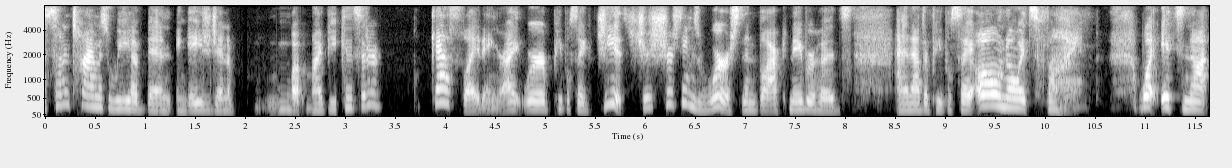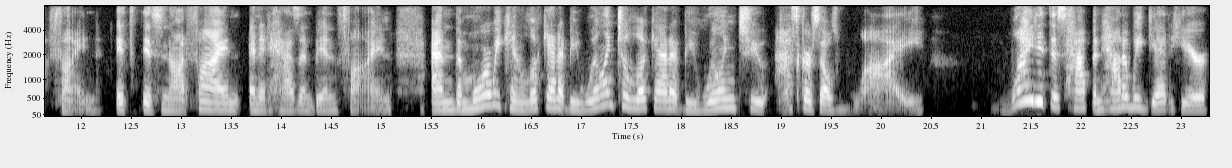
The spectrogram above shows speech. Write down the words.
sometimes we have been engaged in a, what might be considered gaslighting, right? Where people say, gee, it just sure seems worse in Black neighborhoods. And other people say, oh, no, it's fine well it's not fine. It's it's not fine and it hasn't been fine. And the more we can look at it be willing to look at it be willing to ask ourselves why. Why did this happen? How did we get here?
